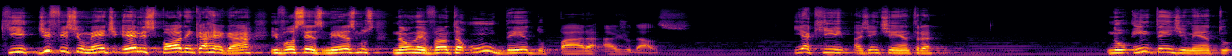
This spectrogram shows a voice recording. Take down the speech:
que dificilmente eles podem carregar e vocês mesmos não levantam um dedo para ajudá-los. E aqui a gente entra no entendimento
